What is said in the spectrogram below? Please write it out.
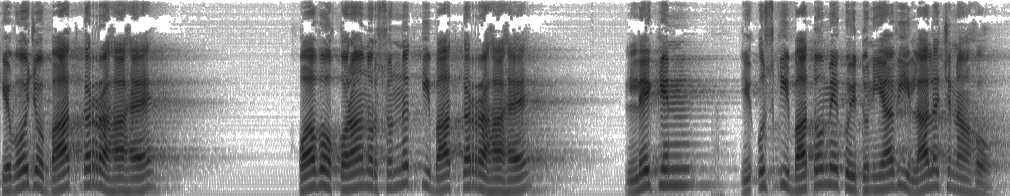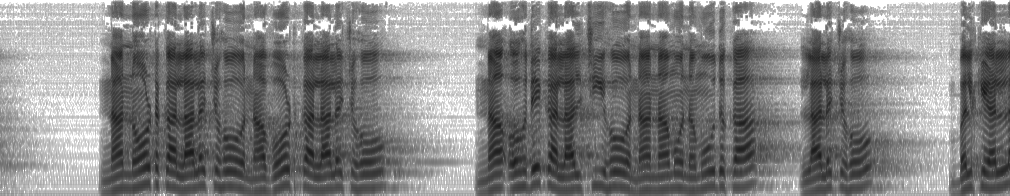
کہ وہ جو بات کر رہا ہے، خواہ وہ قرآن اور سنت کی بات کر رہا ہے، لیکن یہ اس کی باتوں میں کوئی دنیاوی لالچ نہ ہو۔ نہ نوٹ کا لالچ ہو، نہ ووٹ کا لالچ ہو، نہ عہدے کا لالچی ہو، نہ نام و نمود کا لالچ ہو، بلکہ اللہ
